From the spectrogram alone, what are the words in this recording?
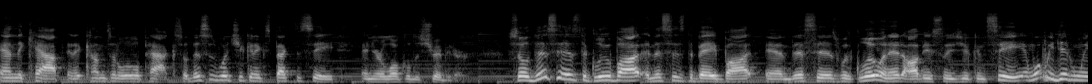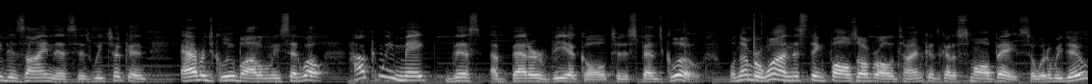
and the cap and it comes in a little pack. So this is what you can expect to see in your local distributor. So this is the glue bot and this is the baby bot and this is with glue in it obviously as you can see. And what we did when we designed this is we took an average glue bottle and we said well how can we make this a better vehicle to dispense glue? Well number one this thing falls over all the time because it's got a small base. So what do we do?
